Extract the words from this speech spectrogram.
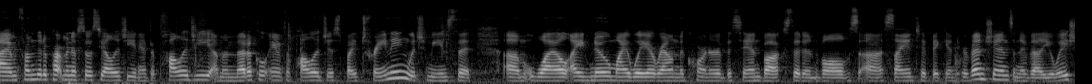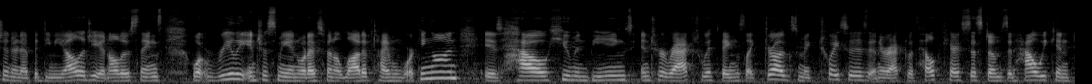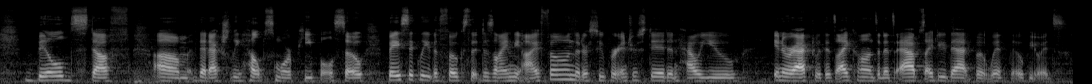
I'm from the Department of Sociology and Anthropology. I'm a medical anthropologist by training, which means that um, while I know my way around the corner of the sandbox that involves uh, scientific interventions and evaluation and epidemiology and all those things, what really interests me and what I've spent a lot of time working on is how human beings interact with things like drugs, make choices, interact with healthcare systems, and how we can build stuff um, that actually helps more people. So basically, the folks that design the iPhone that are super interested in how you interact with its icons and its apps. I do that, but with opioids.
